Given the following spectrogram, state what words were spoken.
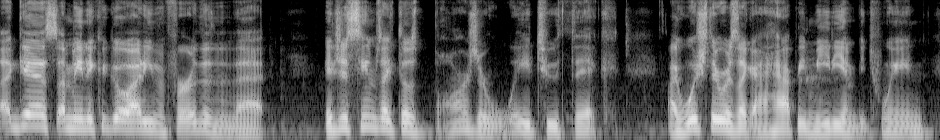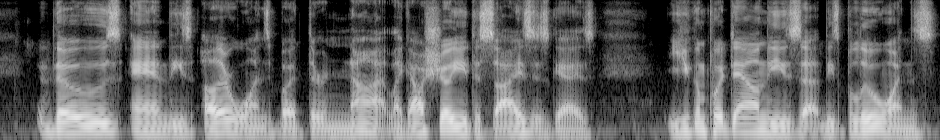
I guess I mean it could go out even further than that. It just seems like those bars are way too thick. I wish there was like a happy medium between those and these other ones, but they're not. Like I'll show you the sizes, guys. You can put down these uh, these blue ones.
